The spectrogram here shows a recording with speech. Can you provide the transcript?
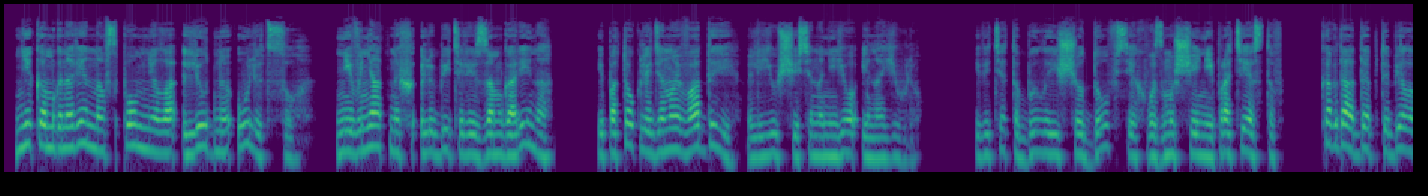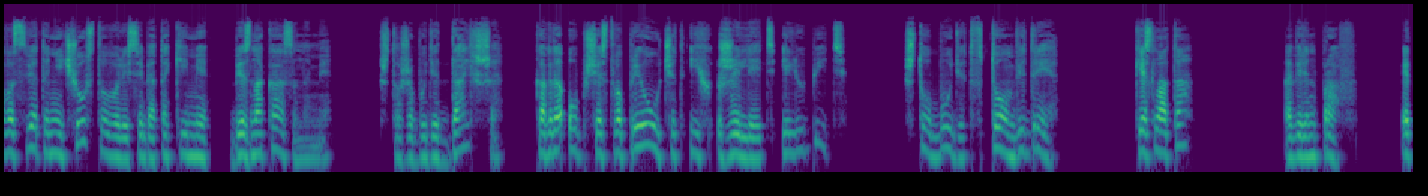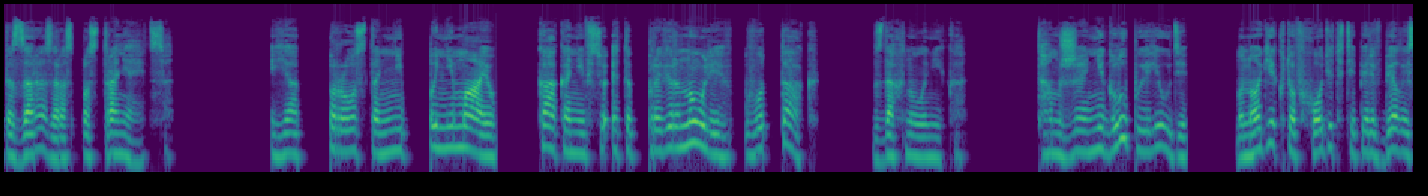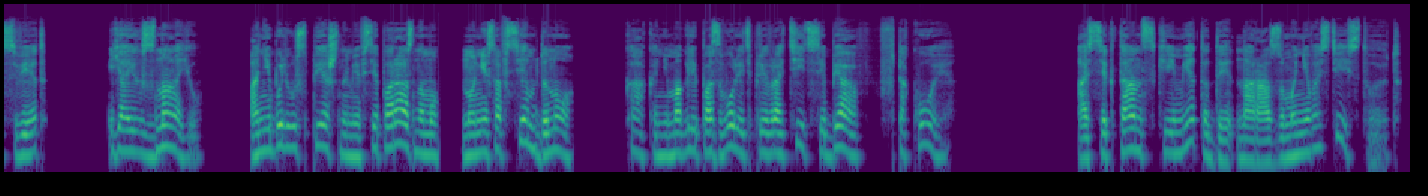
Ника мгновенно вспомнила людную улицу, невнятных любителей замгарина и поток ледяной воды, льющийся на нее и на Юлю. И ведь это было еще до всех возмущений и протестов, когда адепты белого света не чувствовали себя такими безнаказанными. Что же будет дальше, когда общество приучит их жалеть и любить? Что будет в том ведре? Кислота? Аверин прав. Эта зараза распространяется. Я просто не понимаю, как они все это провернули вот так?» — вздохнула Ника. «Там же не глупые люди. Многие, кто входит теперь в белый свет, я их знаю. Они были успешными, все по-разному, но не совсем дно. Как они могли позволить превратить себя в такое? А сектантские методы на разумы не воздействуют.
